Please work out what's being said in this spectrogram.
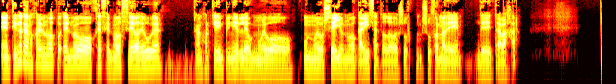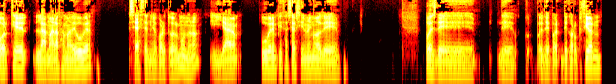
Entiendo que a lo mejor el nuevo, el nuevo jefe, el nuevo CEO de Uber, a lo mejor quiere imprimirle un nuevo, un nuevo sello, un nuevo cariz a toda su, su, forma de, de, trabajar. Porque la mala fama de Uber se ha extendido por todo el mundo, ¿no? Y ya Uber empieza a ser sinónimo de. Pues de. de, pues de, corrupción,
